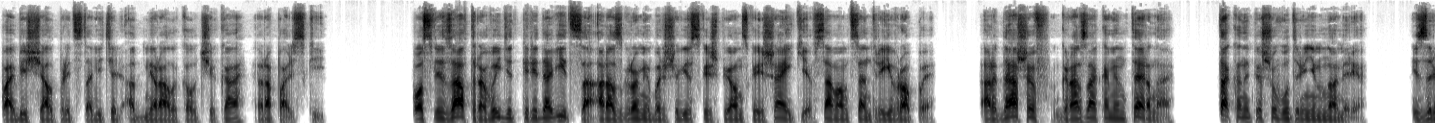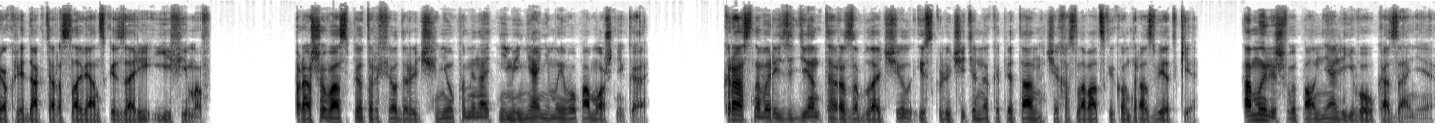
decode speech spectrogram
пообещал представитель адмирала Колчака Рапальский. Послезавтра выйдет передавиться о разгроме большевистской шпионской шайки в самом центре Европы. Ардашев, гроза Коминтерна. Так и напишу в утреннем номере. Изрек редактор «Славянской зари» Ефимов. Прошу вас, Петр Федорович, не упоминать ни меня, ни моего помощника. Красного резидента разоблачил исключительно капитан чехословацкой контрразведки, а мы лишь выполняли его указания.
